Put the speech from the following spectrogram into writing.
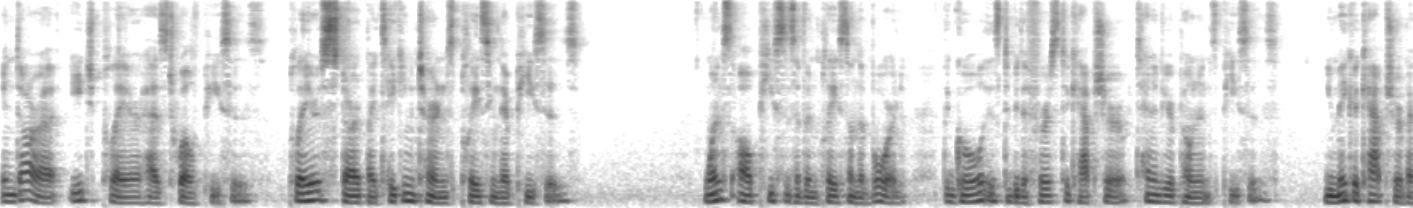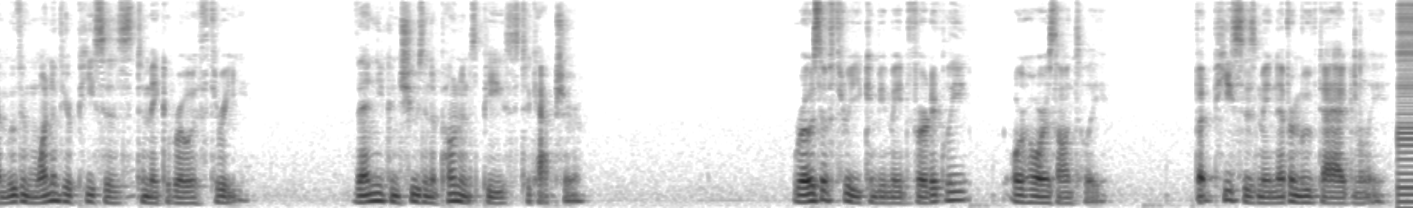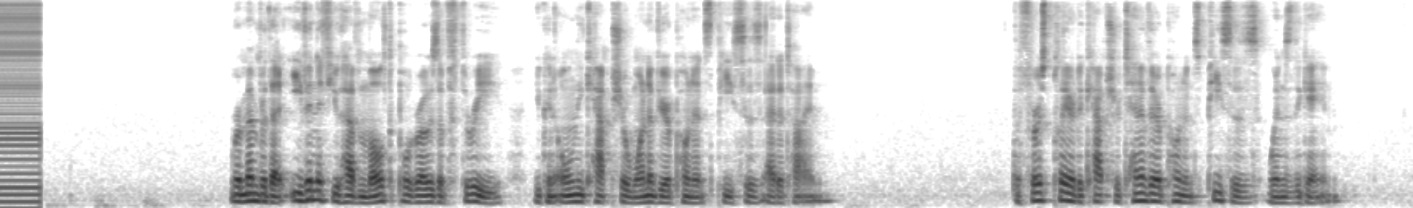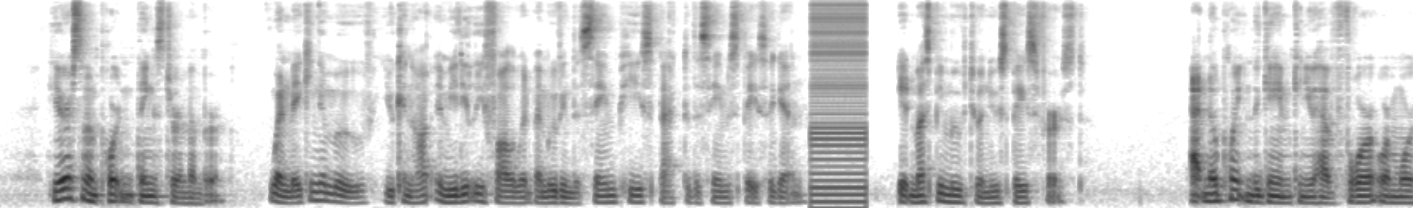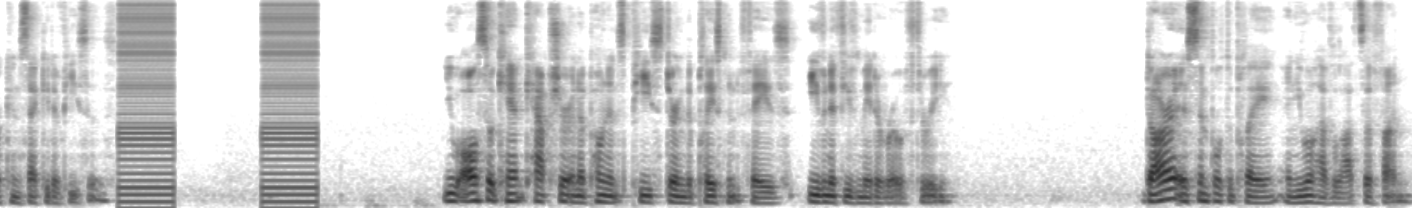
In Dara, each player has 12 pieces. Players start by taking turns placing their pieces. Once all pieces have been placed on the board, the goal is to be the first to capture 10 of your opponent's pieces. You make a capture by moving one of your pieces to make a row of 3. Then you can choose an opponent's piece to capture. Rows of 3 can be made vertically or horizontally, but pieces may never move diagonally. Remember that even if you have multiple rows of three, you can only capture one of your opponent's pieces at a time. The first player to capture 10 of their opponent's pieces wins the game. Here are some important things to remember. When making a move, you cannot immediately follow it by moving the same piece back to the same space again. It must be moved to a new space first. At no point in the game can you have four or more consecutive pieces. You also can't capture an opponent's piece during the placement phase, even if you've made a row of three. Dara is simple to play, and you will have lots of fun.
